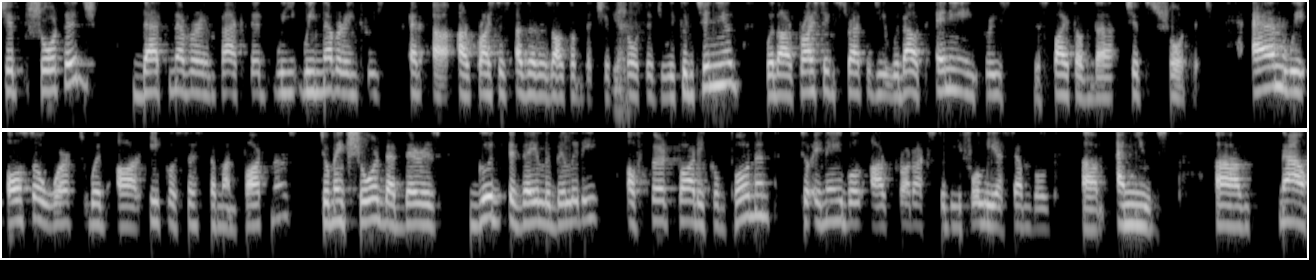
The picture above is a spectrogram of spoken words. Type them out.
chip shortage, that never impacted. We, we never increased uh, our prices as a result of the chip yes. shortage. We continued with our pricing strategy without any increase despite of the chips shortage. And we also worked with our ecosystem and partners to make sure that there is good availability of third party component to enable our products to be fully assembled um, and used. Um, now,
